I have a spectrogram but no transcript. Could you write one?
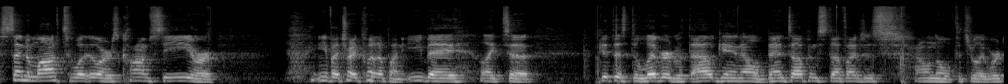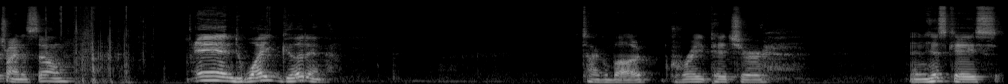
send them off to what, or as COMC, or if I tried putting up on eBay, like to get this delivered without getting all bent up and stuff, I just, I don't know if it's really worth trying to sell. And Dwight Gooden. Talking about a great pitcher. In his case,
